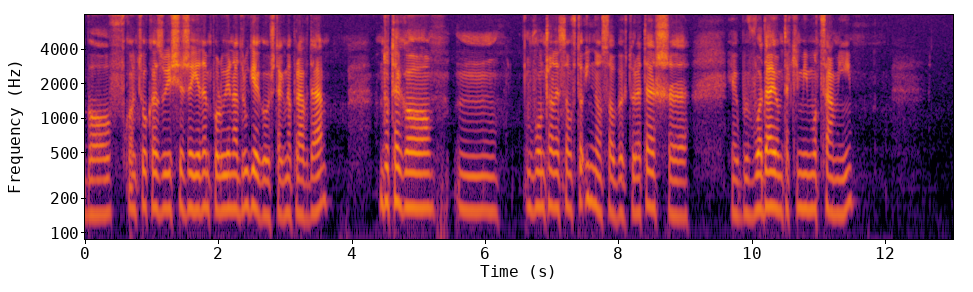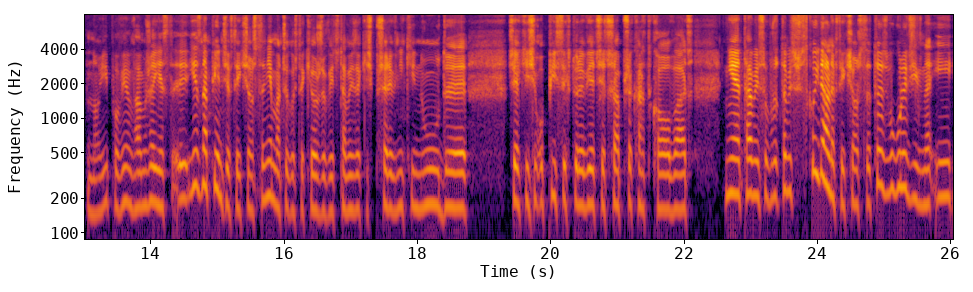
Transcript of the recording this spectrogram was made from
bo w końcu okazuje się, że jeden poluje na drugiego już tak naprawdę. Do tego mm, włączone są w to inne osoby, które też e, jakby władają takimi mocami. No i powiem wam, że jest, y, jest napięcie w tej książce. Nie ma czegoś takiego, że wiecie, tam jest jakieś przerywniki nudy, czy jakieś opisy, które wiecie, trzeba przekartkować. Nie, tam jest, tam jest wszystko idealne w tej książce. To jest w ogóle dziwne. I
